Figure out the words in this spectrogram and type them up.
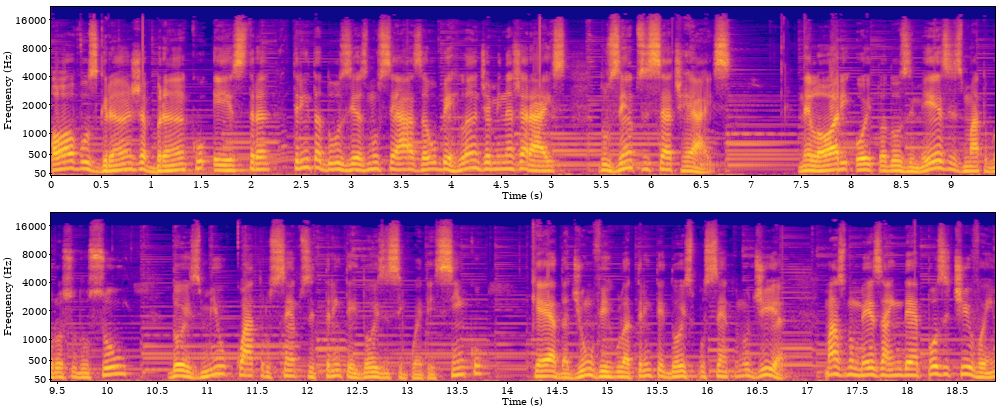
Ovos Granja Branco Extra, 30 dúzias no Ceasa Uberlândia, Minas Gerais, R$ 207,00. Nelore, 8 a 12 meses, Mato Grosso do Sul, 2.432,55, queda de 1,32% no dia, mas no mês ainda é positivo em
